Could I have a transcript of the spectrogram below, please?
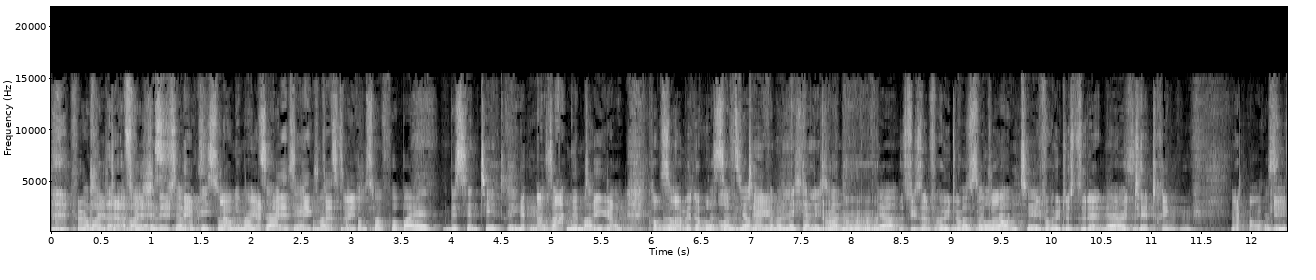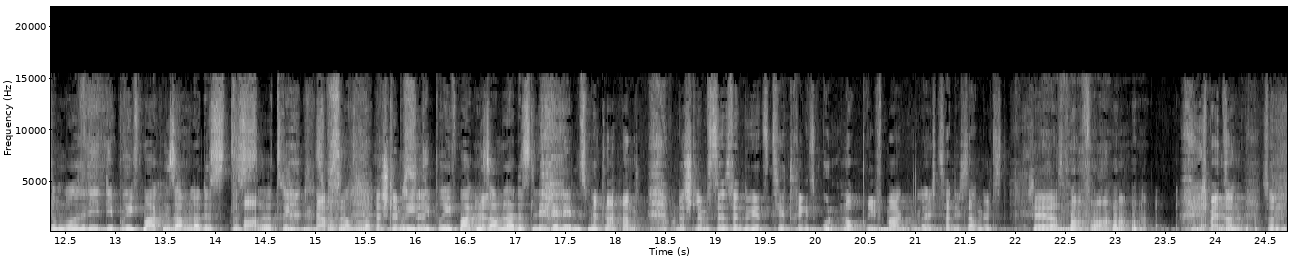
wirklich, Aber, aber es ist ja nix. wirklich so. Glaub Niemand mir, sagt, ja, nix komm, mal, kommst mal vorbei, ein bisschen Tee trinken. Das sagt niemand. Digga, ne? kommst du mal mit hoch Das hört sich auch Tee. einfach nur lächerlich an. Ja. Das ist wie so ein Verhütungsmittel. Wie verhütest du denn? Ja, Ja, das mit Tee trinken. Ja, okay. Das sind im Grunde die, die Briefmarkensammler des, des Boah, äh, Trinkens, muss man so sagen. Das Schlimmste- die Briefmarkensammler des, der Lebensmittel. Und das Schlimmste ist, wenn du jetzt Tee trinkst und noch Briefmarken gleichzeitig sammelst. Stell dir das mal vor. Ich meine, so ein, so, ein,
